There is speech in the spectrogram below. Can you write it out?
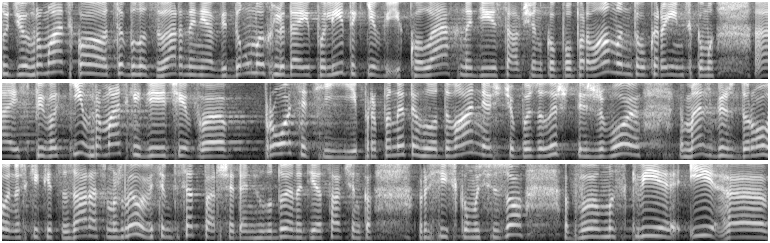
Студію громадського. Це було звернення відомих людей, політиків і колег Надії Савченко по парламенту українському, е, і співаків, громадських діячів. Просять її припинити голодування, щоб залишитись живою, і менш більш здоровою, наскільки це зараз можливо. 81-й день голодує Надія Савченко в російському СІЗО в Москві, і е,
